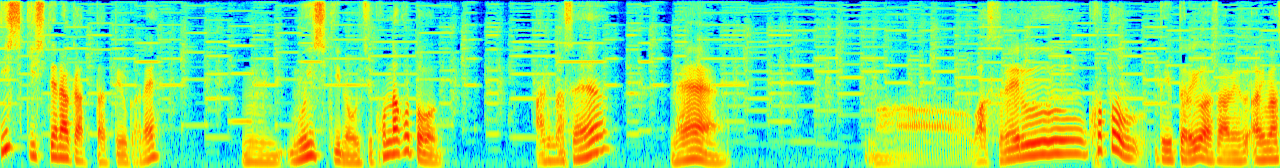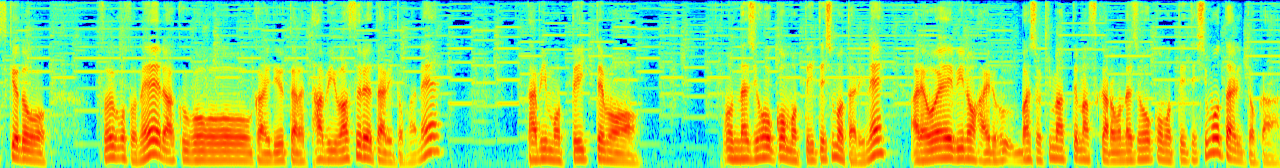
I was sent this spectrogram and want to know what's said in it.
意識してなかったっていうかね、うん、無意識のうちこんなことありません？ねえ。まあ、忘れることって言ったら言わさありますけど、それこそね、落語界で言ったら旅忘れたりとかね、旅持って行っても、同じ方向持って行ってしもたりね、あれ親指の入る場所決まってますから同じ方向持って行ってしもたりとか、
